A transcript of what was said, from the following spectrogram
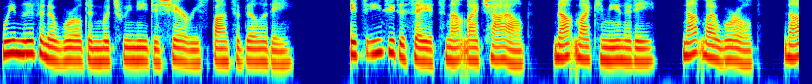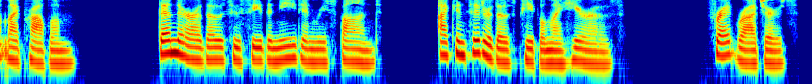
We live in a world in which we need to share responsibility. It's easy to say it's not my child, not my community, not my world, not my problem. Then there are those who see the need and respond. I consider those people my heroes. Fred Rogers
